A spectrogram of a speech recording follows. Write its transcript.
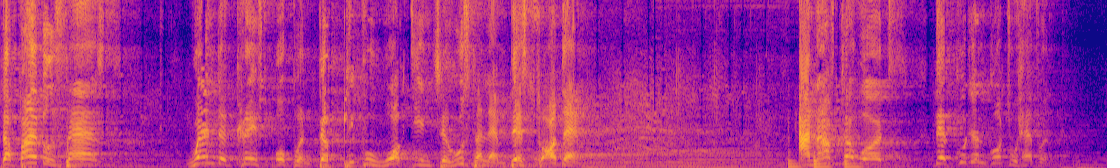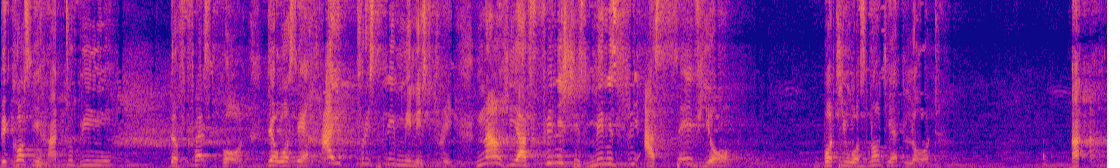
the bible says when the graves opened the people walked in jerusalem. They saw them. And afterwards they couldn't go to heaven because he had to be the firstborn. There was a high priestly ministry. Now he had finished his ministry as savior but he was not yet lord -uh.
